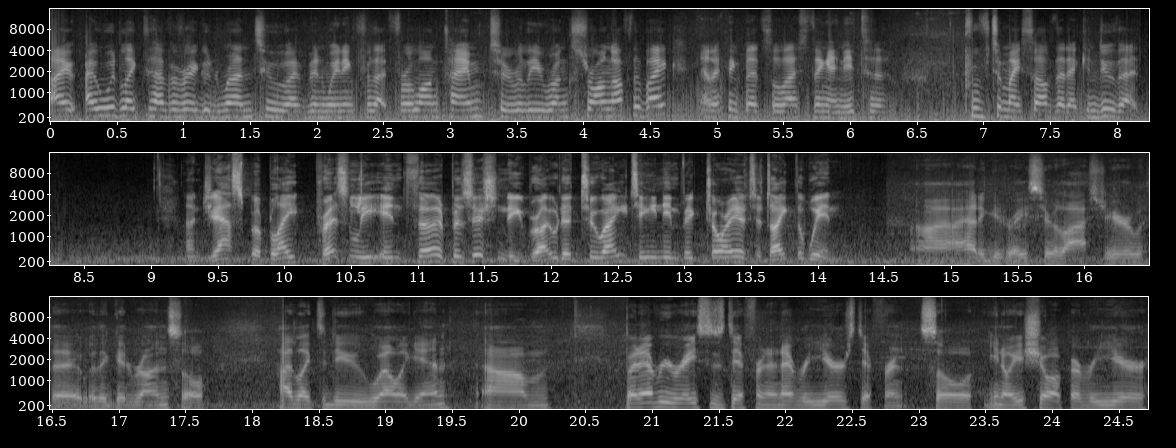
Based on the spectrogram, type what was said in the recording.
I, I would like to have a very good run too. I've been waiting for that for a long time to really run strong off the bike, and I think that's the last thing I need to prove to myself that I can do that. And Jasper Blake presently in third position. He rode a 218 in Victoria to take the win. Uh, I had a good race here last year with a with a good run, so I'd like to do well again. Um, but every race is different and every year is different. So you know you show up every year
